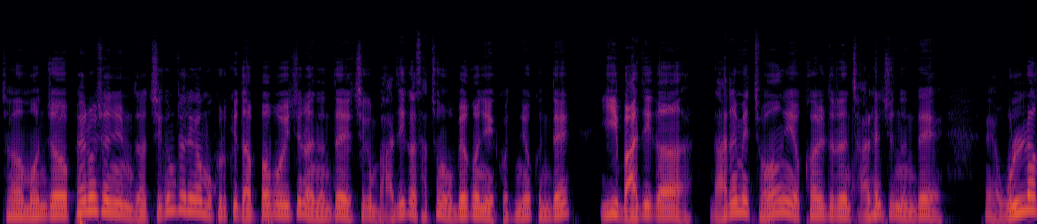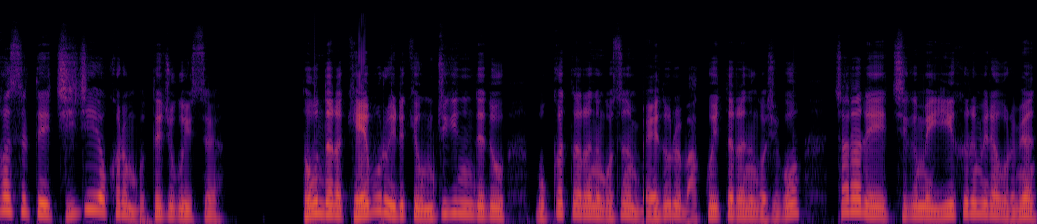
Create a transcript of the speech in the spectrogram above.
자, 먼저 페노션입니다. 지금 자리가 뭐 그렇게 나빠 보이진 않는데 지금 마디가 4,500원이 있거든요. 근데 이 마디가 나름의 저항의 역할들은 잘 해주는데 예, 올라갔을 때 지지의 역할은 못 해주고 있어요. 더군다나 갭으로 이렇게 움직이는데도 못 갔다라는 것은 매도를 막고 있다라는 것이고 차라리 지금의 이 흐름이라 그러면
